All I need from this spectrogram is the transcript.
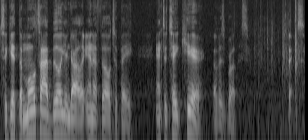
to get the multi-billion dollar NFL to pay and to take care of his brothers. Thanks.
